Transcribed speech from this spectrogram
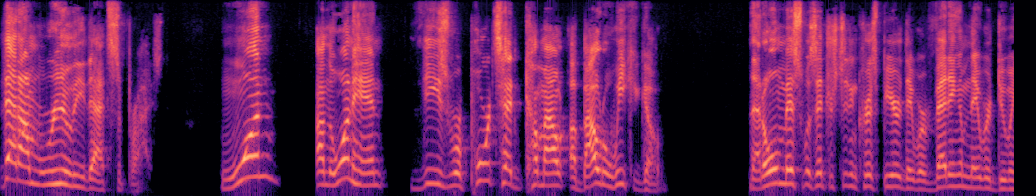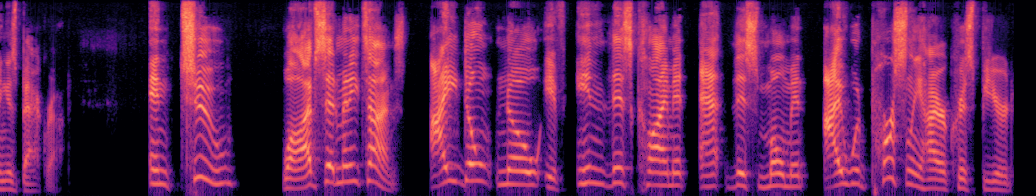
that I'm really that surprised. One, on the one hand, these reports had come out about a week ago that Ole Miss was interested in Chris Beard. They were vetting him, they were doing his background. And two, while I've said many times, I don't know if in this climate at this moment, I would personally hire Chris Beard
